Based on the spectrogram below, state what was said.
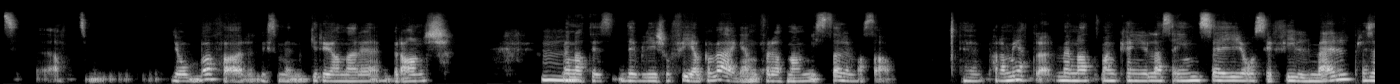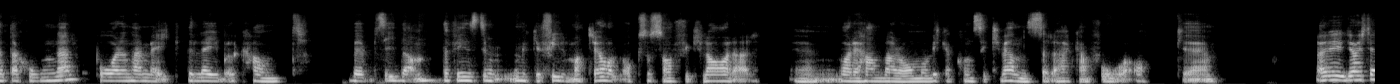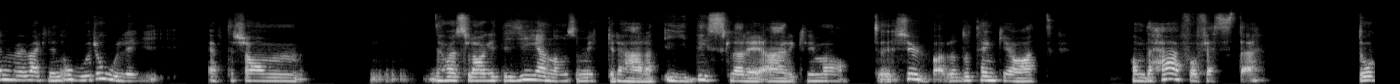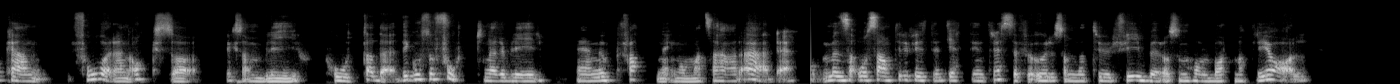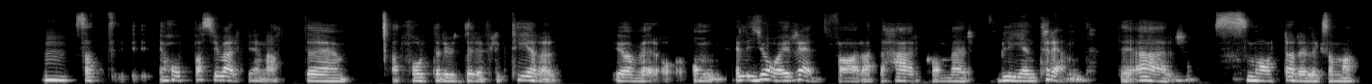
att jobba för, liksom en grönare bransch. Mm. Men att det, det, blir så fel på vägen för att man missar en massa eh, parametrar. Men att man kan ju läsa in sig och se filmer, presentationer på den här Make the Label Count webbsidan. Där finns det mycket filmmaterial också som förklarar eh, vad det handlar om och vilka konsekvenser det här kan få och Eh, jag känner mig verkligen orolig eftersom det har slagit igenom så mycket det här att idisslare är klimattjuvar. Och då tänker jag att om det här får fäste, då kan fåren också liksom bli hotade. Det går så fort när det blir en uppfattning om att så här är det. Men, och samtidigt finns det ett jätteintresse för ull som naturfiber och som hållbart material. Mm. Så att jag hoppas ju verkligen att, eh, att folk där ute reflekterar över om, eller jag är rädd för att det här kommer bli en trend. Det är smartare liksom att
